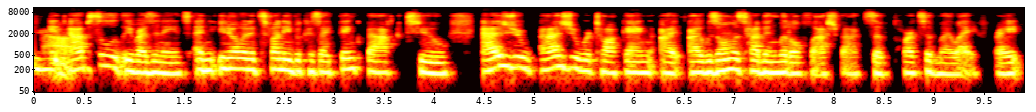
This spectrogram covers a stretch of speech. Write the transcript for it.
on? Yeah. It absolutely resonates. And you know, and it's funny because I think back to as you as you were talking, I, I was almost having little flashbacks of parts of my life, right?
